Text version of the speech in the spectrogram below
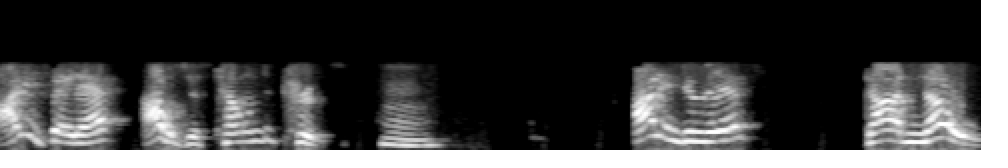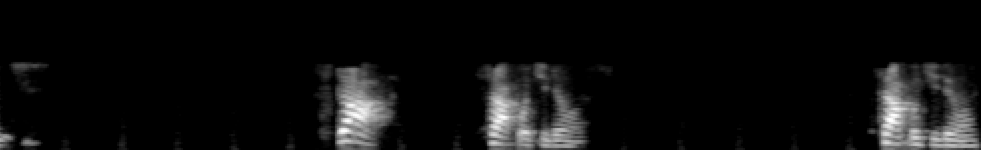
I didn't say that. I was just telling the truth. Hmm. I didn't do this. God knows. Stop. Stop what you're doing. Stop what you're doing.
